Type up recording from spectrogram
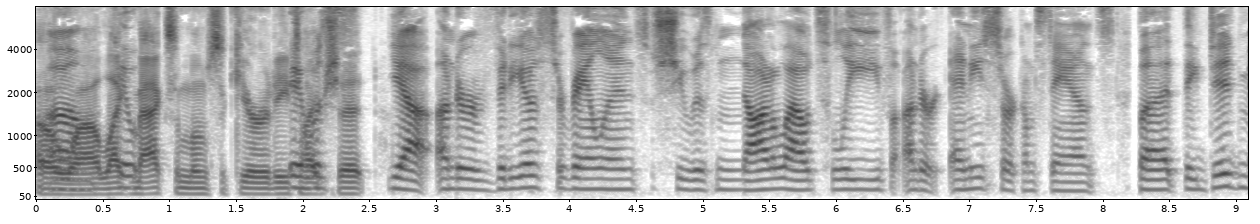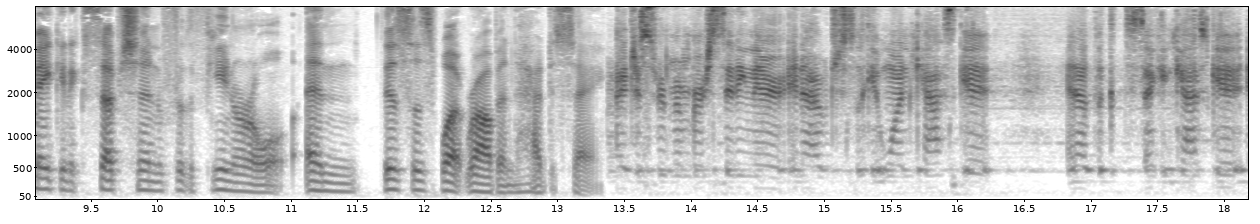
Oh Um, wow, like it- maximum security type was, shit. Yeah, under video surveillance. She was not allowed to leave under any circumstance, but they did make an exception for the funeral, and this is what Robin had to say. I just remember sitting there and I would just look at one casket and I'd look at the second casket and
